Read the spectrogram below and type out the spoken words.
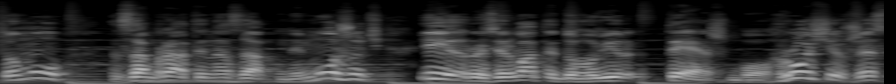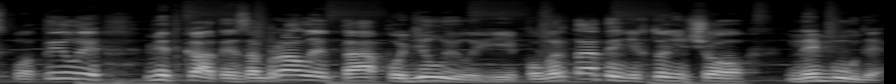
тому забрати назад не можуть і розірвати договір теж, бо гроші вже сплатили, відкати забрали та поділили, і повертати ніхто нічого не буде.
